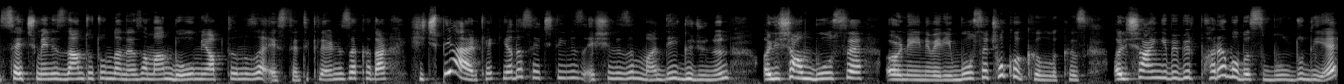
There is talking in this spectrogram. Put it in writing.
seçmenizden tutun da ne zaman doğum yaptığınıza, estetiklerinize kadar hiçbir erkek ya da seçtiğiniz eşinizin maddi gücünün Alişan Buse örneğini vereyim. Buse çok akıllı kız. Alişan gibi bir para babası buldu diye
